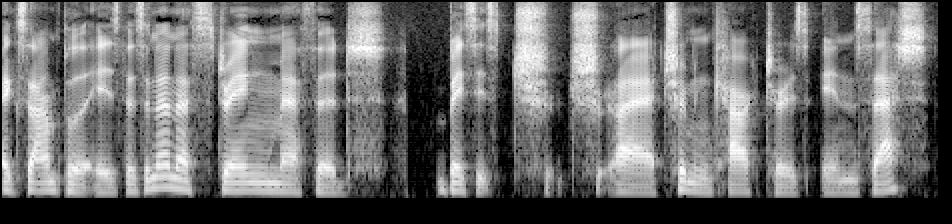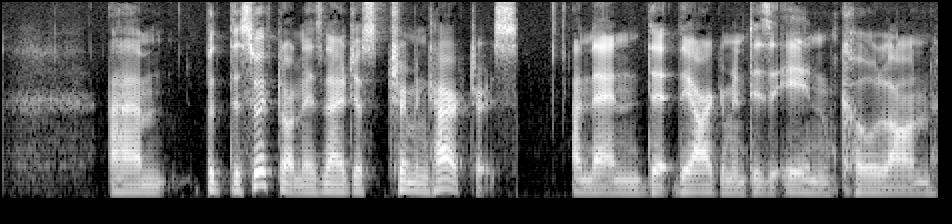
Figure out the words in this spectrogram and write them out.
example is there's an NS string method. Basically, it's tr- tr- uh, trimming characters in set. Um, but the Swift one is now just trimming characters. And then the, the argument is in colon.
